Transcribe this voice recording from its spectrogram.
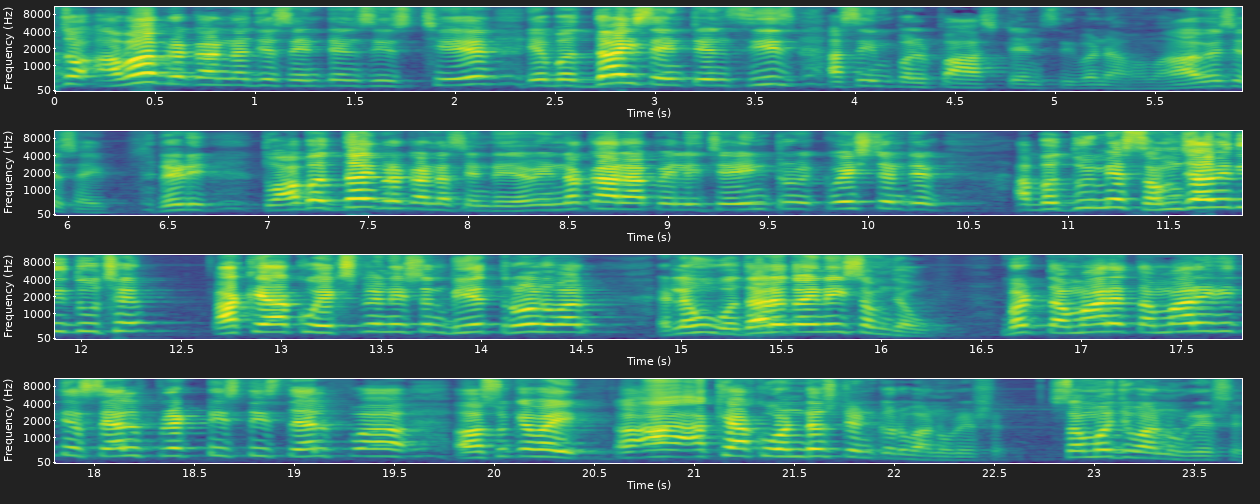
તો આવા પ્રકારના જે સેન્ટેન્સીસ છે, એ બધાય સેન્ટેન્સીસ આ સિમ્પલ પાસ્ટ ટેન્સથી બનાવવામાં આવે છે સાહેબ. રેડી તો આ બધાય પ્રકારના સેન્ટેન્સ નકાર આપેલી છે ઇન્ટ્રો ક્વેશ્ચન આ બધું મેં સમજાવી દીધું છે. આખે આખું એક્સપ્લેનેશન બે, ત્રણ વાર. એટલે હું વધારે તો એ નહીં સમજાવું. બટ તમારે તમારી રીતે સેલ્ફ પ્રેક્ટિસથી સેલ્ફ શું કહેવાય આ આખે આખું અન્ડરસ્ટેન્ડ કરવાનું રહેશે, સમજવાનું રહેશે.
